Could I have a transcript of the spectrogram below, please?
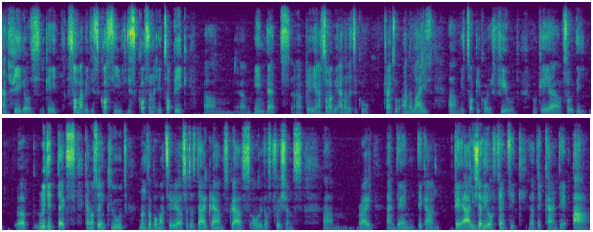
and figures okay? Some might be discursive discussing a topic um, um, in depth okay? And some might be analytical trying to analyze um, a topic or a field okay? Uh, so the uh, reading text can also include non-verbal material such as diagrams graphs or illustrations um, right? And then they can they are usually authentic not they can they are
